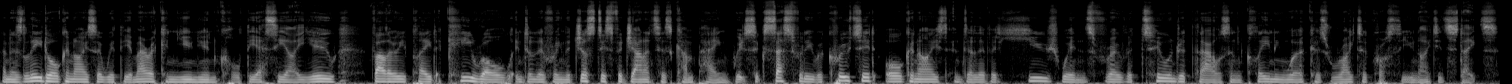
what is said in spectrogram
And as lead organiser with the American union called the SEIU, Valerie played a key role in delivering the Justice for Janitors campaign, which successfully recruited, organised, and delivered huge wins for over 200,000 cleaning workers right across the United States.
